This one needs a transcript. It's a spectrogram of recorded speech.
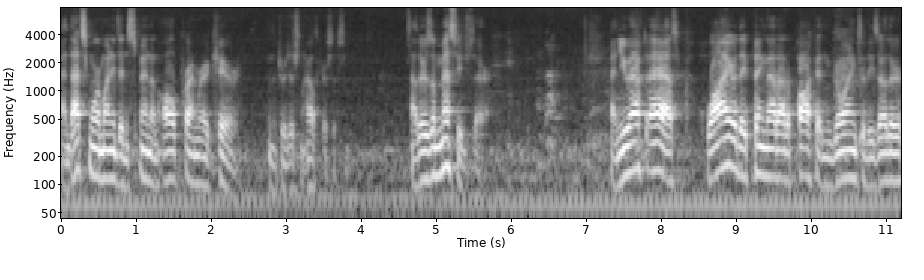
and that's more money than spent on all primary care in the traditional healthcare system. Now, there's a message there. And you have to ask, why are they paying that out of pocket and going to these other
